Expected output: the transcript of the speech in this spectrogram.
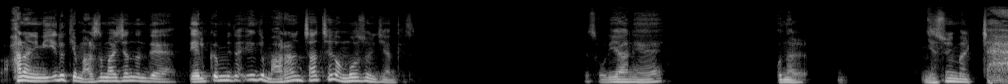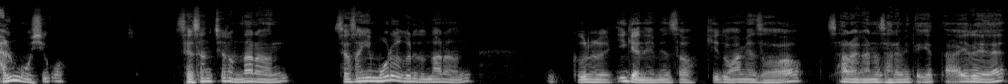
하나님이 이렇게 말씀하셨는데 될 겁니다. 이렇게 말하는 자체가 모순이지 않겠습니까? 그래서 우리 안에 오늘 예수님을 잘 모시고 세상처럼 나는 세상이 뭐라 그래도 나는 그걸 이겨내면서 기도하면서 살아가는 사람이 되겠다. 이래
